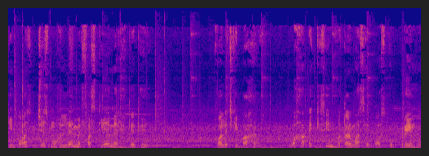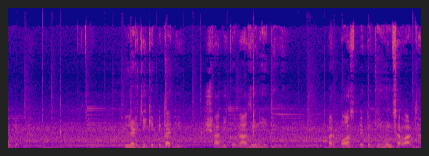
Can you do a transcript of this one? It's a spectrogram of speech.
कि बॉस जिस मोहल्ले में फ़र्स्ट ईयर में रहते थे, कॉलेज के बाहर वहाँ पे किसी मोहतरमा से बॉस को प्रेम हो गया। था लड़की के पिताजी शादी को राज़ी नहीं थे, पर बॉस पे तो जुनून सवार था।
